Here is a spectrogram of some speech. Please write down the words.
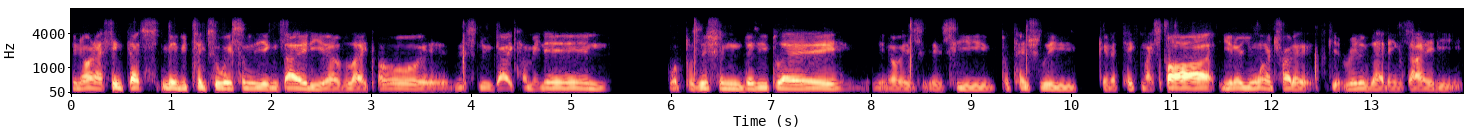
You know, and I think that's maybe takes away some of the anxiety of like, oh, this new guy coming in, what position does he play? You know, is is he potentially going to take my spot. You know, you want to try to get rid of that anxiety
